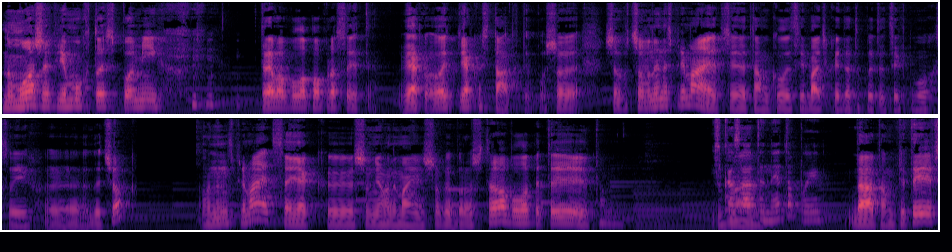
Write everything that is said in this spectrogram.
ну може б йому хтось поміг. Треба було попросити. Як, от Якось так, типу, що що, що вони не сприймають е, там, коли цей батько йде топити цих двох своїх е, дочок. Вони не сприймають це, як е, що в нього немає іншого вибору. Що треба було піти там. Сказати не топи. Да, там піти в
